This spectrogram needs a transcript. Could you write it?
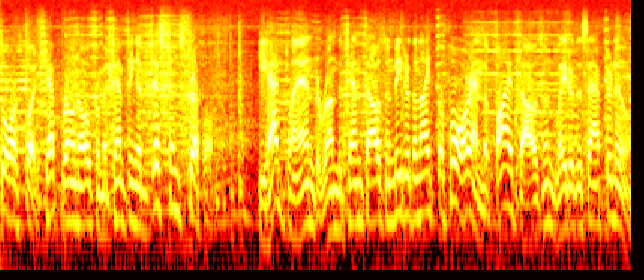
sore foot kept Rono from attempting a distance triple. He had planned to run the 10,000 meter the night before and the 5,000 later this afternoon.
